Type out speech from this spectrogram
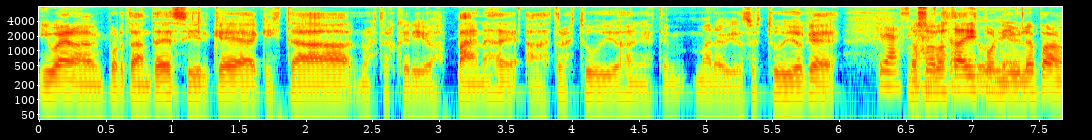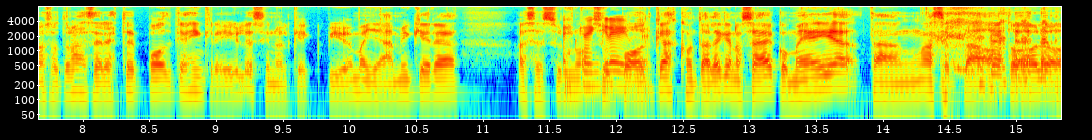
Y bueno, importante decir que aquí está nuestros queridos panas de Astro Studios en este maravilloso estudio que Gracias. no solo está Studio. disponible para nosotros hacer este podcast increíble, sino el que vive en Miami y quiera hacer su, su podcast, con tal de que no sea de comedia, están aceptados todos los,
